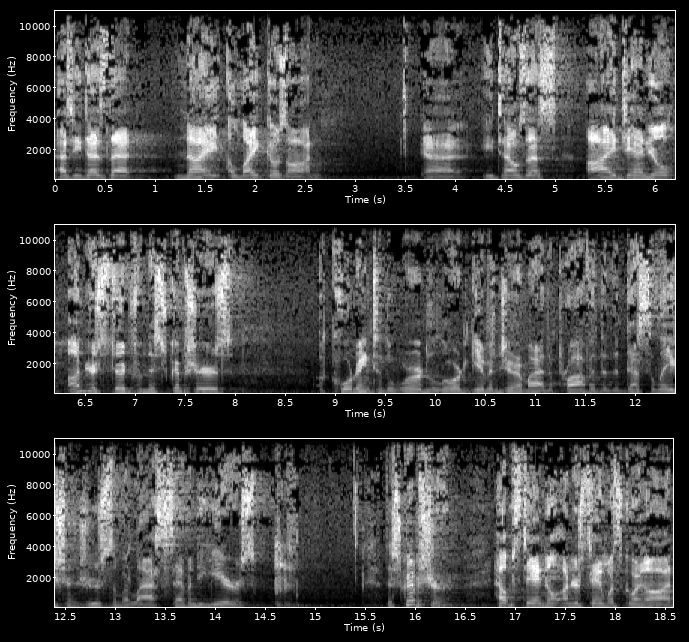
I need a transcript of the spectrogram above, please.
As he does that night, a light goes on. Uh, he tells us, I, Daniel, understood from the scriptures, according to the word of the Lord given Jeremiah the prophet, that the desolation of Jerusalem would last 70 years. the scripture helps Daniel understand what's going on.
